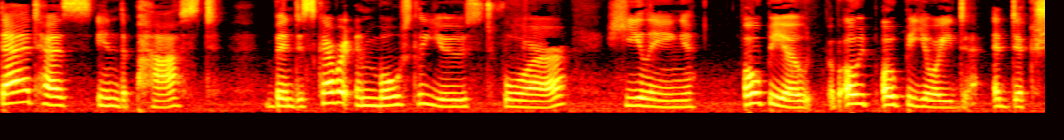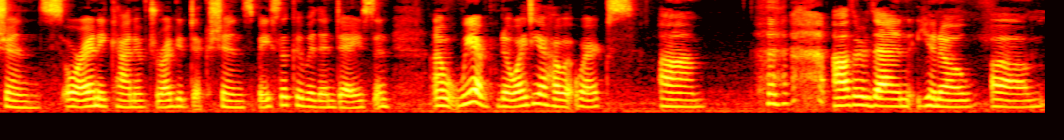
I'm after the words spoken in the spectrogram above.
that has in the past been discovered and mostly used for healing opioid op- opioid addictions or any kind of drug addictions basically within days. And um, we have no idea how it works um, other than you know um,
